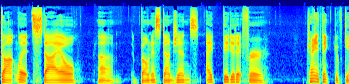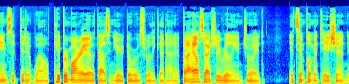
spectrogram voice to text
gauntlet style um, bonus dungeons. I they did it for I'm trying to think of games that did it well. Paper Mario Thousand Year Door was really good at it, but I also actually really enjoyed its implementation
